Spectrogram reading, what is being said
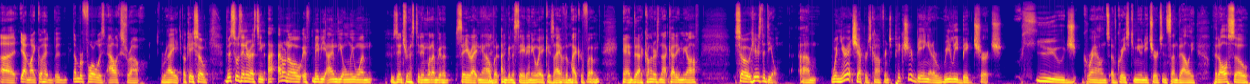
uh, yeah, Mike, go ahead. Uh, Number four was Alex Strauch. Right. Okay. So this was interesting. I, I don't know if maybe I'm the only one who's interested in what I'm going to say right now, but I'm going to say it anyway because I have the microphone and uh, Connor's not cutting me off. So here's the deal. Um, when you're at Shepherd's Conference, picture being at a really big church, huge grounds of Grace Community Church in Sun Valley that also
